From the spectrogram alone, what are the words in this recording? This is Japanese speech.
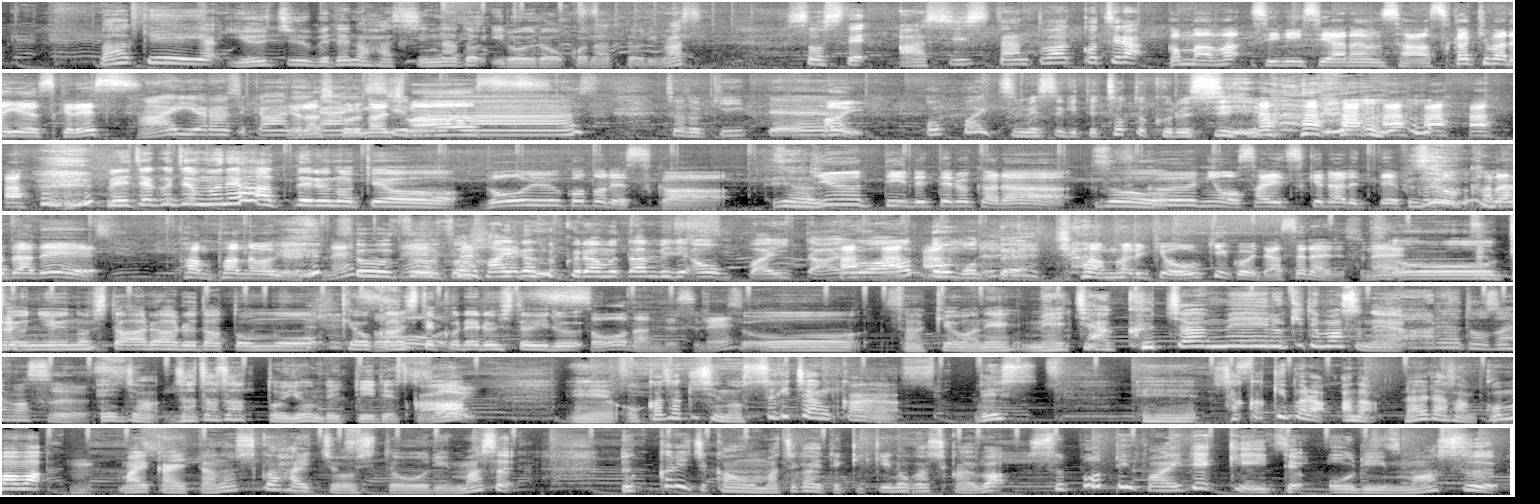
バー経営や YouTube での発信などいろいろ行っております。そしてアシスタントはこちら。こんばんは。CBC アナウンサー須垣原祐介です。はいよろしくお願いします。よろしくお願いしまちょっと聞いて、はいおっぱい詰めすぎてちょっと苦しい。めちゃくちゃ胸張ってるの今どういうことですか？ギューって入れてるから服に押さえつけられて服の体でパンパンなわけですね。そうそうそう。肺が膨らむたんびにあおっぱい痛いわ と思って。じゃああんまり今日大きい声出せないですね。そう巨乳の人あるあるだと思う。共感してくれる人いる。そうなんですね。そう。さあ今日はねめちゃくちゃメール来てますね。ありがとうございます。えじゃあザザザッと読んでいっていいですか、はい。えー岡崎市のスギちゃんからです。えー、榊原アナライラさんこんばんは、うん。毎回楽しく拝聴しております。うっかり時間を間違えて聞き逃し会は Spotify で聞いております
